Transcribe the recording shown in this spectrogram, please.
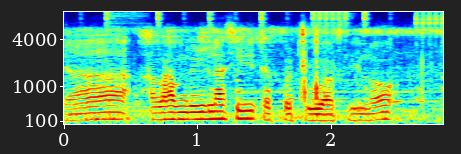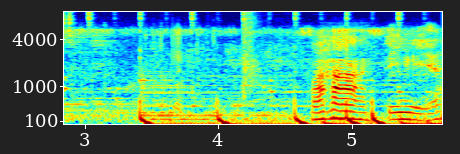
Ya Alhamdulillah sih dapat 2 kilo. Wah tinggi ya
